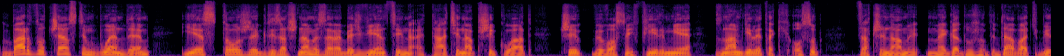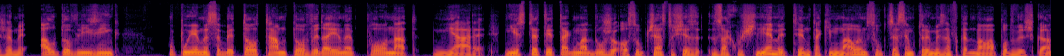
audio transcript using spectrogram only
bardzo częstym błędem jest to, że gdy zaczynamy zarabiać więcej na etacie na przykład, czy we własnej firmie, znam wiele takich osób, zaczynamy mega dużo wydawać, bierzemy auto w leasing, kupujemy sobie to, tamto, wydajemy ponad miarę. Niestety tak ma dużo osób, często się zachuśniemy tym takim małym sukcesem, którym jest na przykład mała podwyżka,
